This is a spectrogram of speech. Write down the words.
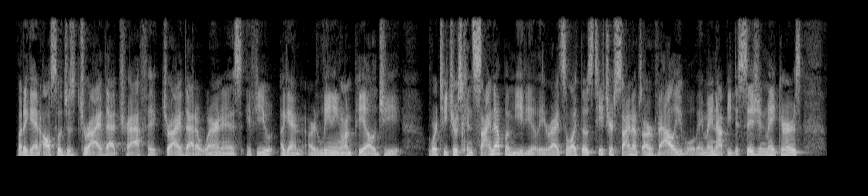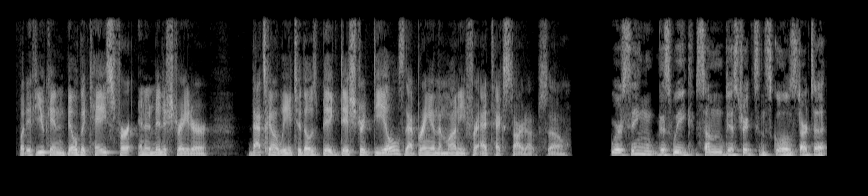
But again, also just drive that traffic, drive that awareness. If you, again, are leaning on PLG, where teachers can sign up immediately, right? So like those teacher signups are valuable. They may not be decision makers, but if you can build a case for an administrator, that's going to lead to those big district deals that bring in the money for edtech startups. So we're seeing this week some districts and schools start to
